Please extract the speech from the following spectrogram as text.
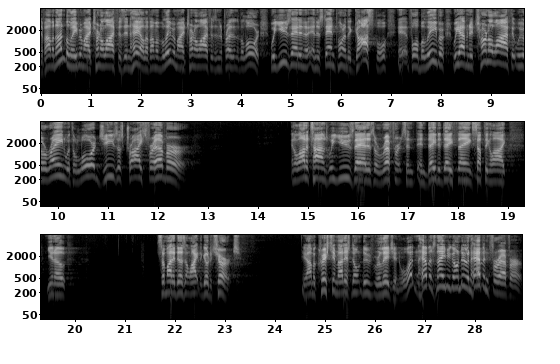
If I'm an unbeliever, my eternal life is in hell. If I'm a believer, my eternal life is in the presence of the Lord. We use that in a, in a standpoint of the gospel. Eh, for a believer, we have an eternal life that we will reign with the Lord Jesus Christ forever. And a lot of times we use that as a reference in day to day things, something like, you know, somebody doesn't like to go to church. You know, I'm a Christian, but I just don't do religion. Well, what in heaven's name are you going to do in heaven forever?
